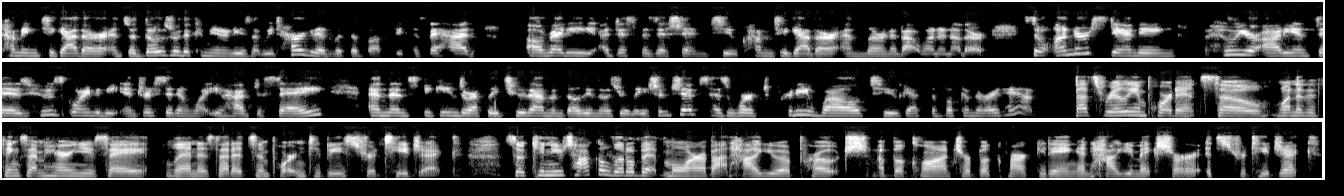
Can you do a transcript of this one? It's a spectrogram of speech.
coming together. And so those were the communities that we targeted with the book because they had already a disposition to come together and learn about one another. So, understanding who your audience is, who's going to be interested in what you have to say, and then speaking directly to them and building those relationships has worked pretty well to get the book in the right hands. That's really important. So, one of the things I'm hearing you say, Lynne, is that it's important to be strategic. So, can you talk a little bit more about how you approach a mm-hmm. book launch or book marketing and how you make sure it's strategic?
